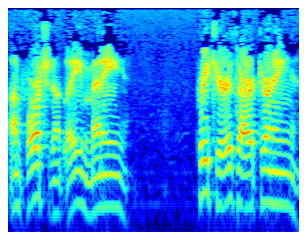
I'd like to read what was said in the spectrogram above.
Unfortunately, many preachers are turning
